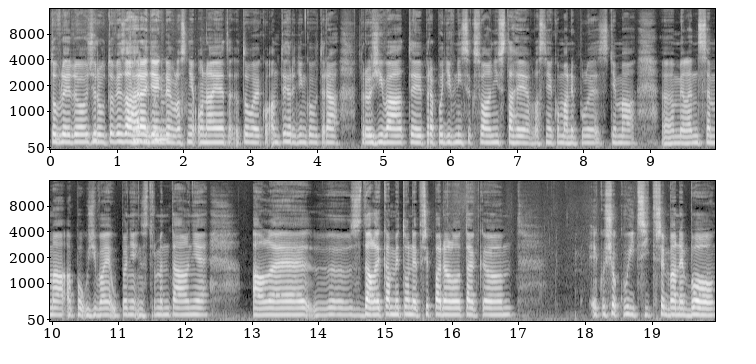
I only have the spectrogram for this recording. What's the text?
to v Lido Žroutově zahradě, mm. kde vlastně ona je t- tou jako antihrdinkou, která prožívá ty prapodivné sexuální vztahy a vlastně jako manipuluje s těma uh, milencema a používá je úplně instrumentálně, ale uh, zdaleka mi to nepřipadalo tak... Uh, jako šokující třeba, nebo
